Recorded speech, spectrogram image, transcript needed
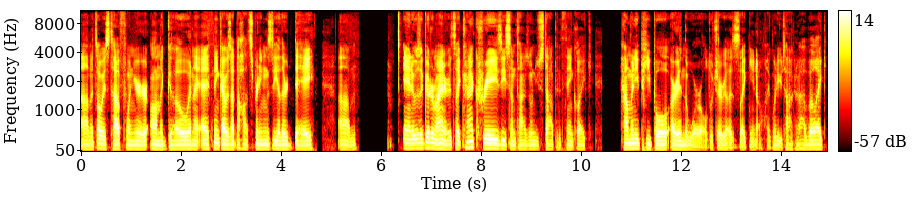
Um, it's always tough when you're on the go, and I, I think I was at the hot springs the other day, um, and it was a good reminder. It's like kind of crazy sometimes when you stop and think like how many people are in the world, which I realize like you know like what are you talking about? But like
